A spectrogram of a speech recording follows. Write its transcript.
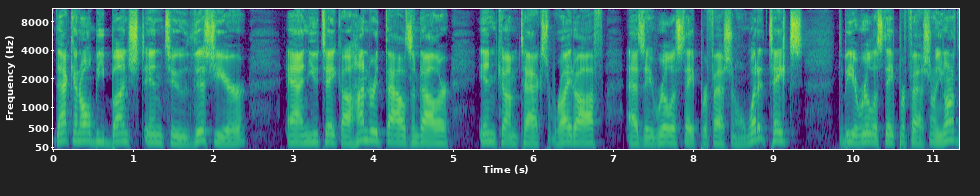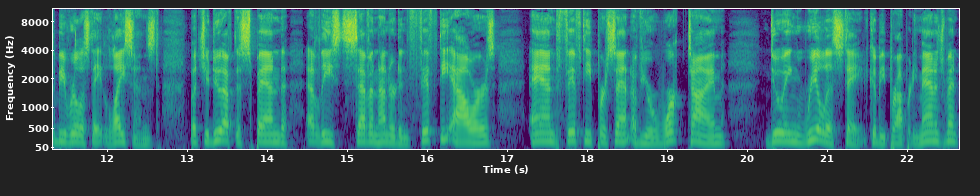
That can all be bunched into this year and you take a $100,000 income tax write off as a real estate professional. What it takes to be a real estate professional, you don't have to be real estate licensed, but you do have to spend at least 750 hours and 50% of your work time doing real estate. It could be property management,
